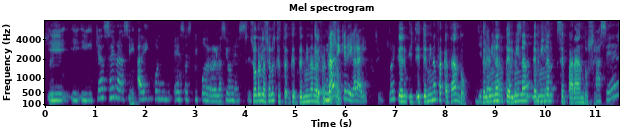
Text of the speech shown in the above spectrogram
Sí. y, y- y qué hacer así ahí con esos tipos de relaciones. Son relaciones que, terminan al fracaso. nadie quiere llegar ahí. No, y, ter- y- y terminan fracasando. Y terminan, terminan terminan, fracasando, terminan Miguel. separándose. Así es.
